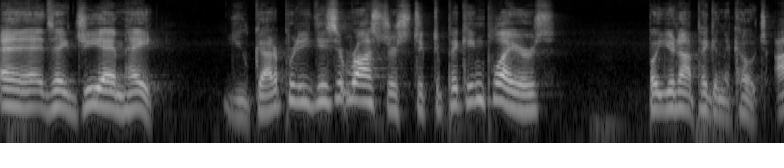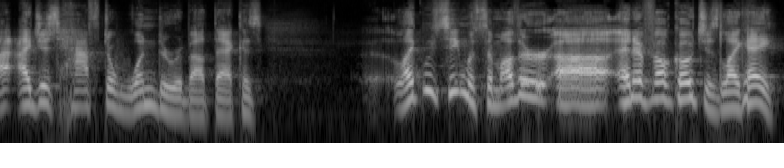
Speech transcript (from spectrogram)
And it's say, GM, hey, you've got a pretty decent roster. Stick to picking players, but you're not picking the coach. I, I just have to wonder about that because, uh, like we've seen with some other uh, NFL coaches, like, hey,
